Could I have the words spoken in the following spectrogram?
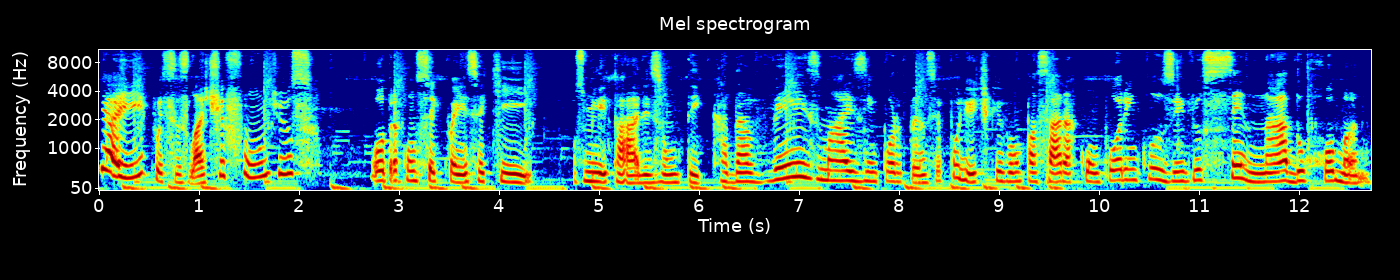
E aí, com esses latifúndios, outra consequência é que os militares vão ter cada vez mais importância política e vão passar a compor inclusive o Senado romano.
